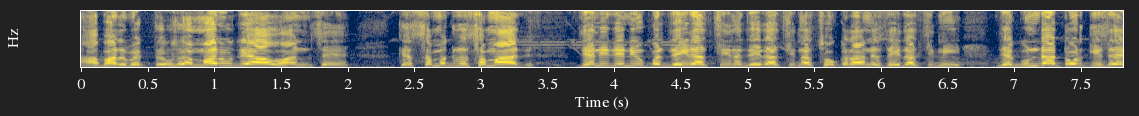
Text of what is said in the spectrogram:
આભાર વ્યક્ત કરું છું. અમારું જે આહવાન છે કે સમગ્ર સમાજ જેની જેની ઉપર જયરાજસિંહ અને જયરાજસિંહના છોકરા અને જયરાજસિંહની જે ગુંડા ટોળકી છે,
